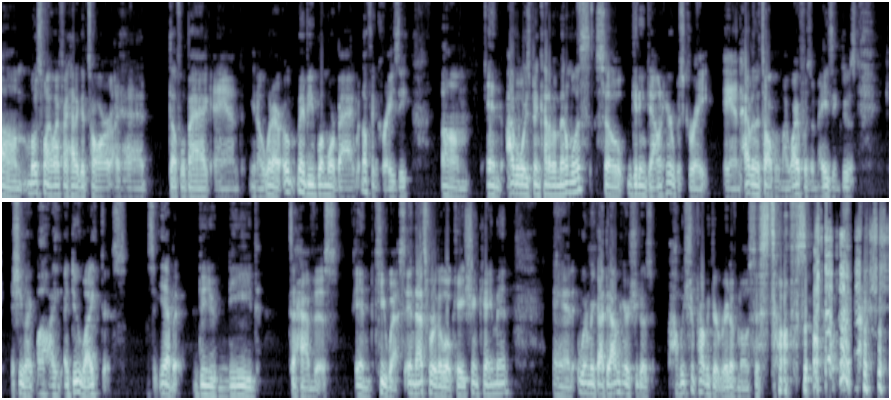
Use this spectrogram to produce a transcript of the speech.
um, most of my life i had a guitar i had duffel bag and you know whatever oh, maybe one more bag but nothing crazy. Um, and i've always been kind of a minimalist so getting down here was great. And having the talk with my wife was amazing. Because she's like well I, I do like this. I said yeah but do you need to have this in key west and that's where the location came in and when we got down here she goes oh, we should probably get rid of most of this stuff so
